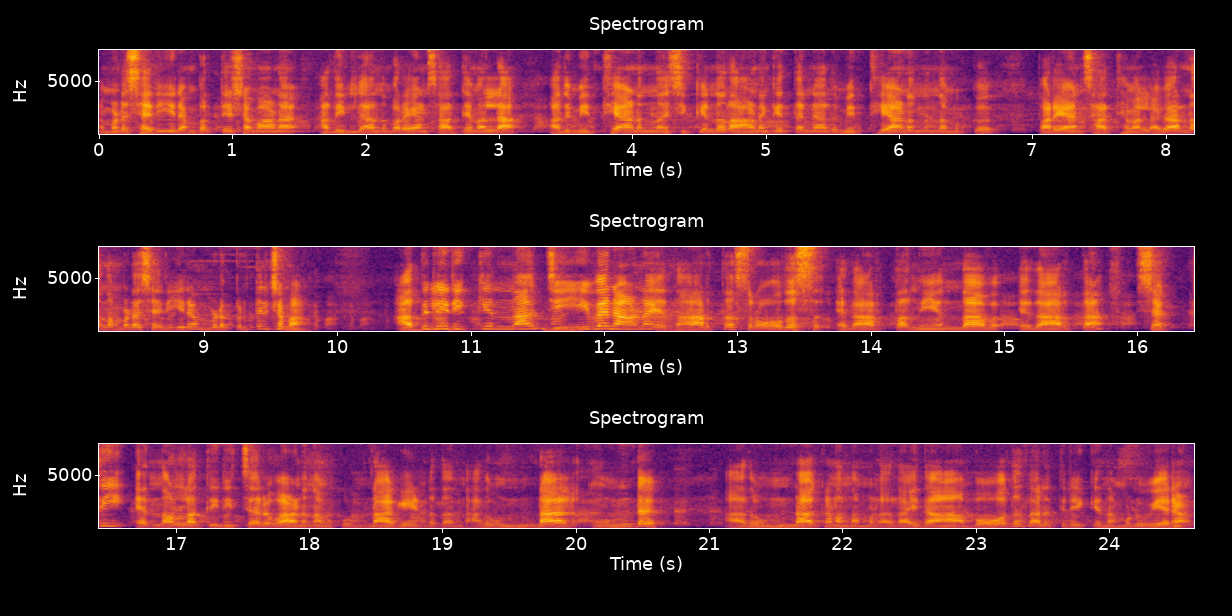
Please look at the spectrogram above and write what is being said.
നമ്മുടെ ശരീരം പ്രത്യക്ഷമാണ് അതില്ല എന്ന് പറയാൻ സാധ്യമല്ല അത് മിഥ്യയാണെന്ന് നശിക്കുന്നതാണെങ്കിൽ തന്നെ അത് മിഥ്യയാണെന്ന് നമുക്ക് പറയാൻ സാധ്യമല്ല. കാരണം നമ്മുടെ ശരീരം ഇവിടെ പ്രത്യക്ഷമാണ്. അതിലിരിക്കുന്ന ജീവനാണ് യഥാർത്ഥ സ്രോതസ് യഥാർത്ഥ നിയന്താവ് യഥാർത്ഥ ശക്തി എന്നുള്ള തിരിച്ചറിവാണ് നമുക്ക് ഉണ്ടാകേണ്ടതെന്ന്. അത് ഉണ്ടാ ഉണ്ട്. അത് ഉണ്ടാക്കണം നമ്മൾ. അതായത് ആ ബോധതലത്തിലേക്ക് നമ്മൾ ഉയരണം.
